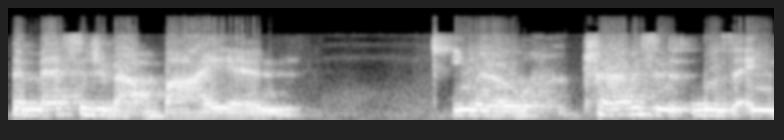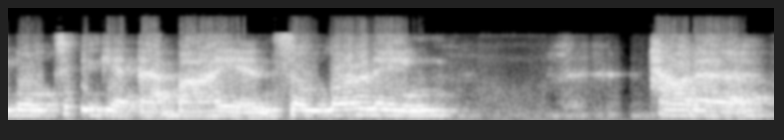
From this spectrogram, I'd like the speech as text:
the message about buy-in, you know, Travis was able to get that buy-in. So learning how to,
